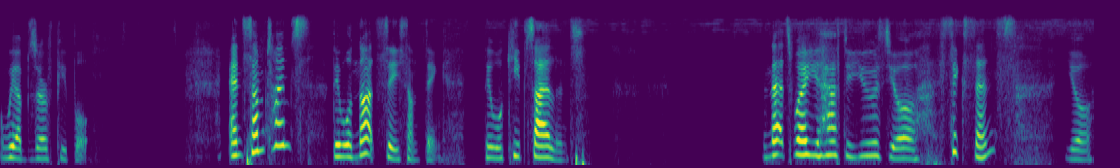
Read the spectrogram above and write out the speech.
and we observe people. And sometimes they will not say something. they will keep silent. And that's where you have to use your sixth sense, your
